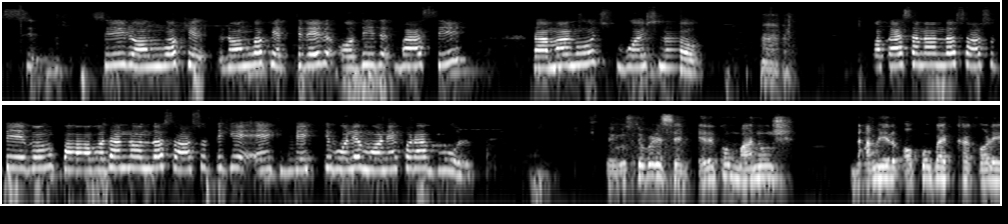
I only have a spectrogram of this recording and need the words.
শ্রী- রঙ্গ রঙ্গক্ষেত্রের অধিবাসী রামানুজ বৈষ্ণব। হ্যাঁ। প্রকাশানন্দ সরস্বতী এবং প্রবোধানন্দ সরস্বতীকে এক ব্যক্তি বলে মনে করা ভুল। বুঝতে পেরেছেন? এরকম মানুষ নামের অপব্যাখ্যা করে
